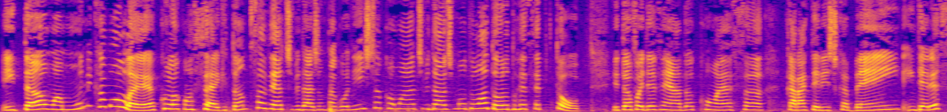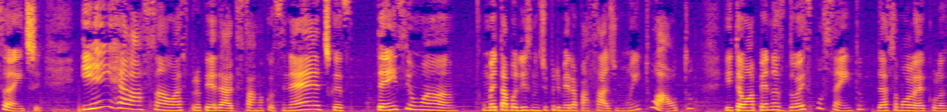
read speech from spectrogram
Então, uma única molécula consegue tanto fazer a atividade antagonista como a atividade moduladora do receptor. Então, foi desenhada com essa característica bem interessante. E em relação às propriedades farmacocinéticas, tem-se uma um metabolismo de primeira passagem muito alto, então apenas 2% dessa molécula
